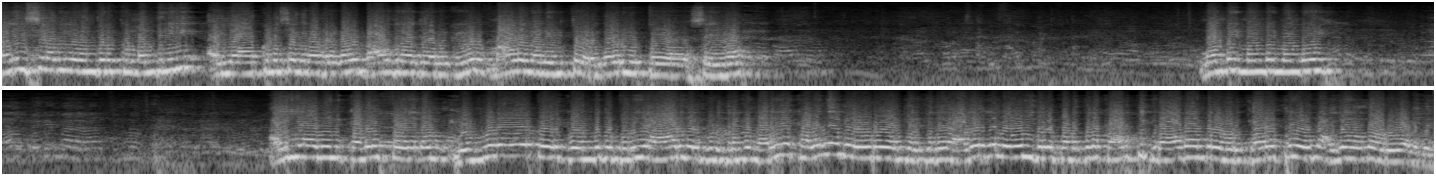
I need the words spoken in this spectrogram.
மலேசியாவில் வந்திருக்கும் மந்திரி ஐயா குலசேகர் அவர்கள் பாரதிராஜா அவர்கள் மாலை அணிவித்து ஒரு கௌரவிப்பு செய்வார். நன்றி நன்றி நன்றி. ஐயாவின் கலை பயணம் எவ்வளவு பேருக்கு வந்துட்டு பெரிய ஆறுதல் கொடுத்திருக்கு. நிறைய கலைஞர்கள் உருவாக்கி இருக்குது அழகல் ஓய்தல் படத்துல கார்த்திக் ராதான்ற ஒரு கேரக்டர் வந்து ஐயா தான் உருவாடுது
